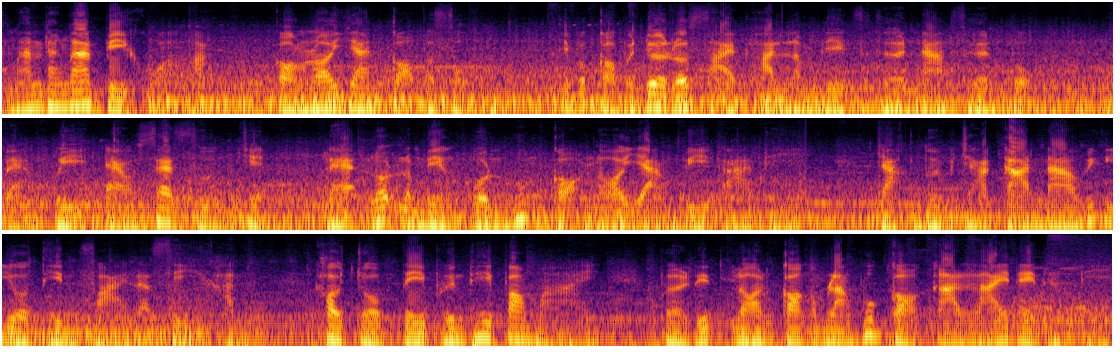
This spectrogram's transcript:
กนั้นทางด้านปีกขวากองร้อยยานกองผสมที่ประกอบไปด้วยรถสายพันธ์ลำเลียงสะเทินน้ำสะเทินบกแบบ VLZ-07 และรถลำเลียงพลหุ้มเกาะล้อย่าง VRD จากหน่วยบัญชาการนาวิกโยธินฝ่ายละ 4 คัน เข้าโจมตีพื้นที่เป้าหมาย เพื่อริดรอนกองกำลังผู้ก่อการร้ายในทันที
